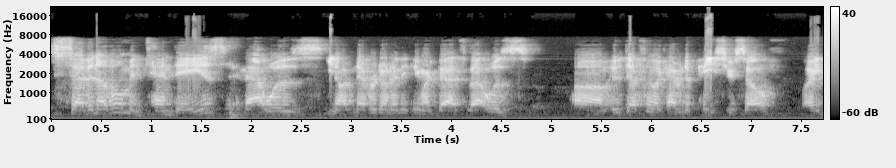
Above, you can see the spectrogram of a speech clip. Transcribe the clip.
seven of them in 10 days. And that was, you know, I've never done anything like that. So that was, um, it was definitely like having to pace yourself. Like,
